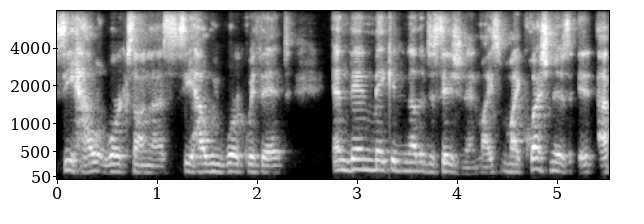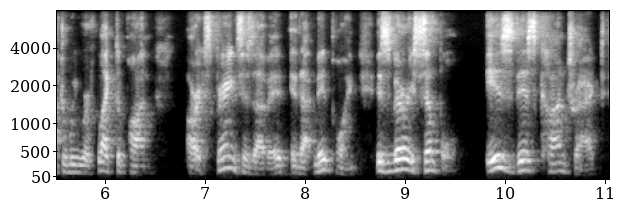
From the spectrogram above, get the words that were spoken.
see how it works on us, see how we work with it, and then make it another decision. And my, my question is after we reflect upon our experiences of it in that midpoint is very simple. Is this contract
